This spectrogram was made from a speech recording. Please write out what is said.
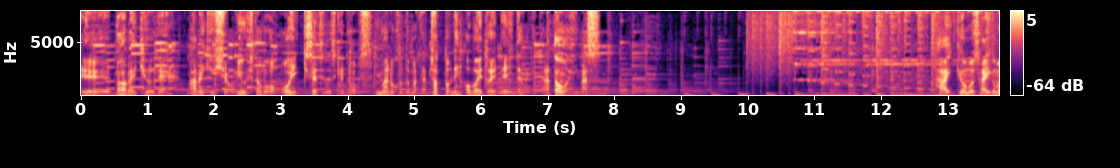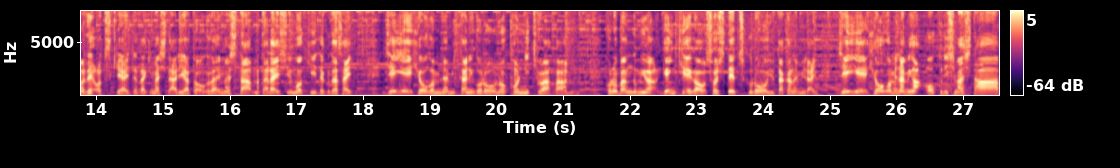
えー、バーベキューでバーベキューしよういう人も多い季節ですけど今のことまたちょっとね覚えておいていただけたらと思いますはい今日も最後までお付き合いいただきましてありがとうございました。また来週も聞いてください。JA 兵庫南谷五郎のこんにちはファーミン。この番組は元気笑顔そして作ろう豊かな未来。JA 兵庫南がお送りしました。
